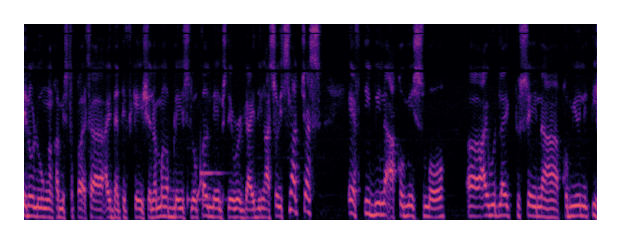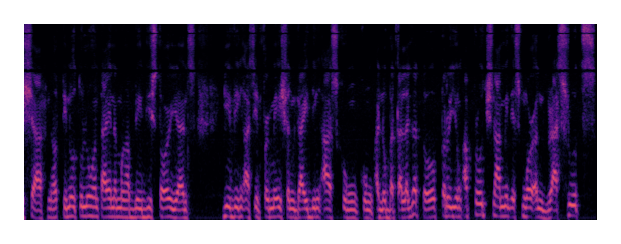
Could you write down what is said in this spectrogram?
tinulungan kami sa, sa identification ng mga blaze local names. They were guiding us. So it's not just FTB na ako mismo uh, I would like to say na community siya, no? tinutulungan tayo ng mga blade historians giving us information, guiding us kung kung ano ba talaga to. Pero yung approach namin is more on grassroots.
